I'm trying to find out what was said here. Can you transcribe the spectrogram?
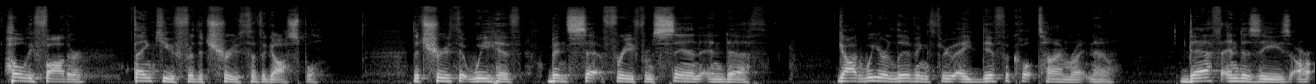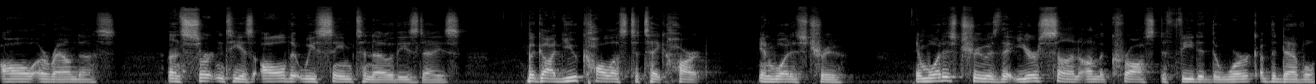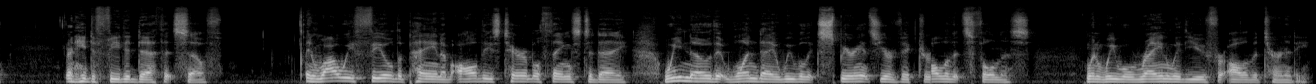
Holy Father, thank you for the truth of the gospel, the truth that we have been set free from sin and death. God, we are living through a difficult time right now. Death and disease are all around us. Uncertainty is all that we seem to know these days. But God, you call us to take heart in what is true. And what is true is that your Son on the cross defeated the work of the devil and he defeated death itself. And while we feel the pain of all these terrible things today, we know that one day we will experience your victory, all of its fullness, when we will reign with you for all of eternity.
